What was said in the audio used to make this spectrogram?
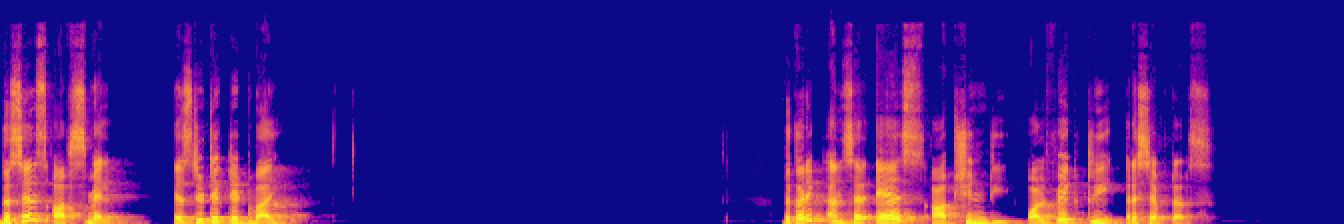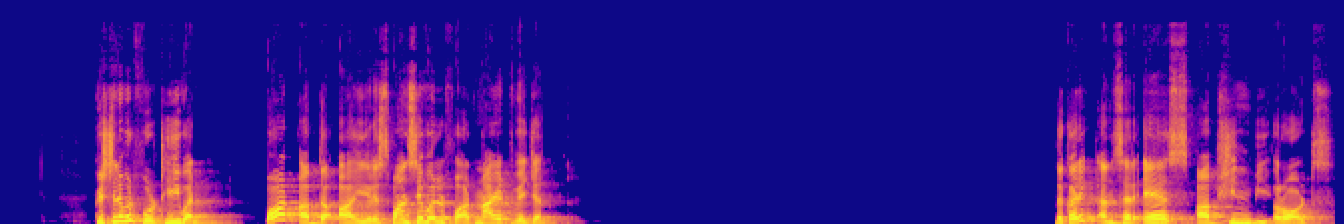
The sense of smell is detected by The correct answer is option D, olfactory receptors. Question number 41. Part of the eye responsible for night vision. The correct answer is option B, rods.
